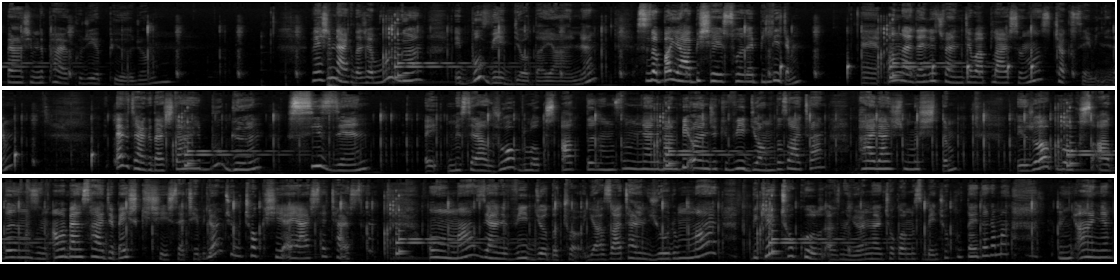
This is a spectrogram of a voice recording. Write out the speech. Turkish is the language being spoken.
Ben şimdi parkuru yapıyorum. Ve şimdi arkadaşlar bugün e, bu videoda yani size bayağı bir şey sorabilirim. E, onları da lütfen cevaplarsanız çok sevinirim. Evet arkadaşlar bugün sizin e, mesela Roblox adlarınızın yani ben bir önceki videomda zaten paylaşmıştım. E, Roblox adlarınızın ama ben sadece 5 kişiyi seçebiliyorum. Çünkü çok kişiyi eğer seçersem olmaz. Yani videoda çok ya zaten yorumlar bir kere çok olur. Aslında yorumlar çok olması beni çok mutlu eder ama yani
